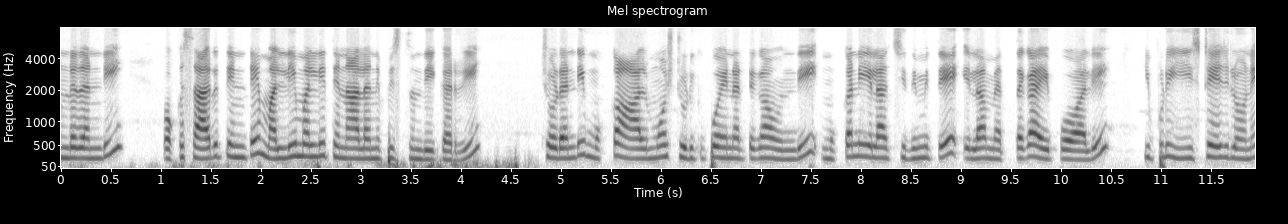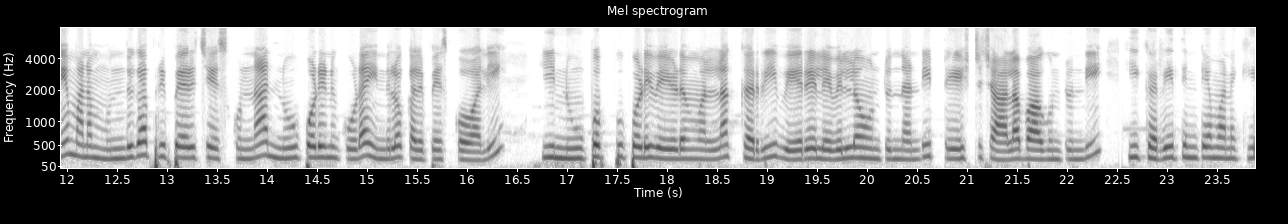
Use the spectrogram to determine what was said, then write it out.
ఉండదండి. ఒకసారి తింటే మళ్ళీ మళ్ళీ తినాలనిపిస్తుంది ఈ కర్రీ. చూడండి ముక్క ఆల్మోస్ట్ ఉడికిపోయినట్టుగా ఉంది. ముక్కని ఇలా చిదిమితే ఇలా మెత్తగా అయిపోవాలి. ఇప్పుడు ఈ స్టేజ్లోనే మనం ముందుగా ప్రిపేర్ చేసుకున్న నువ్వు పొడిని కూడా ఇందులో కలిపేసుకోవాలి. ఈ నూపప్పు పొడి వేయడం వల్ల కర్రీ వేరే లెవెల్లో ఉంటుందండి టేస్ట్ చాలా బాగుంటుంది. ఈ కర్రీ తింటే మనకి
